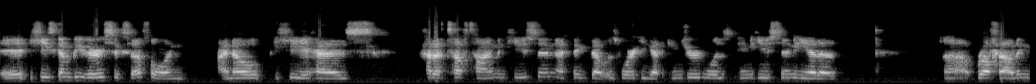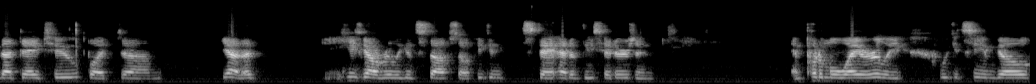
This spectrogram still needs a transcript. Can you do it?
it, he's going to be very successful. And I know he has had a tough time in Houston. I think that was where he got injured was in Houston. He had a uh, rough outing that day too. But um, yeah, that he's got really good stuff. So if he can stay ahead of these hitters and and put them away early, we could see him go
